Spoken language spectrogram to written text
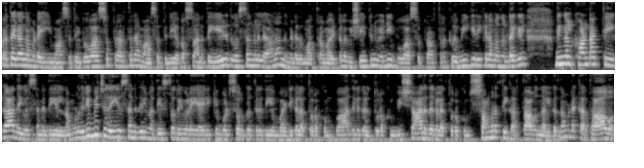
പ്രത്യേകം നമ്മുടെ ഈ മാസത്തെ ഉപവാസ പ്രാർത്ഥന മാസത്തിന്റെ അവസാനത്തെ ഏഴ് ദിവസങ്ങളിലാണ് നിങ്ങളുടെ മാത്രമായിട്ടുള്ള വിഷയത്തിന് വേണ്ടി ഉപവാസ പ്രാർത്ഥന ക്രമീകരിക്കണമെന്നുണ്ടെങ്കിൽ നിങ്ങൾ കോൺടാക്ട് ചെയ്യുക. ദൈവസന്നിധിയിൽ നമ്മൾ ഒരുമിച്ച് ദൈവസന്നിധിയിൽ മധ്യസ്ഥതയോടെ ആയിരിക്കുമ്പോൾ സ്വർഗത്തിലധികം വഴികളെ തുറക്കും വാതിലുകൾ തുറക്കും വിശാലതകളെ തുറക്കും സമൃദ്ധി കർത്താവ് നൽകും. നമ്മുടെ കർത്താവ്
